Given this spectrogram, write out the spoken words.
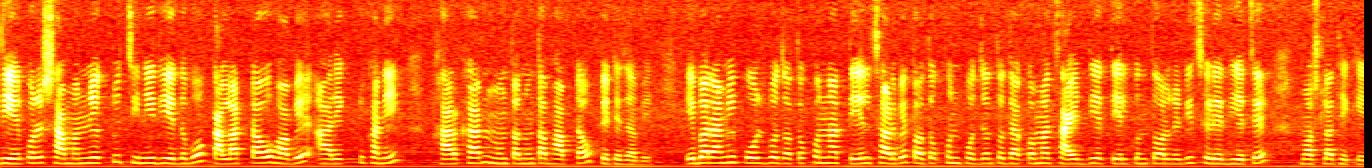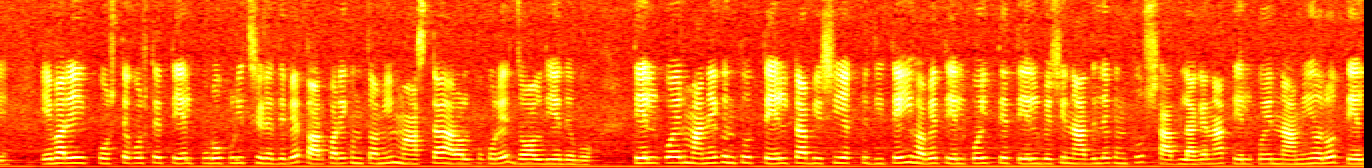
দিয়ে এরপরে সামান্য একটু চিনি দিয়ে দেবো। কালারটাও হবে আর একটুখানি খাড় খাড় নোনতা নোনতা ভাবটাও কেটে যাবে। এবার আমি কষবো যতক্ষণ না তেল ছাড়বে, ততক্ষণ পর্যন্ত দেখো আমার সাইড দিয়ে তেল কিন্তু অলরেডি ছেড়ে দিয়েছে মশলা থেকে। এবার এই কষতে কষতে তেল পুরোপুরি ছেড়ে দেবে, তারপরে কিন্তু আমি মাছটা আর অল্প করে জল দিয়ে দেব। তেল কইয়ের মানে কিন্তু তেলটা বেশি একটু দিতেই হবে, তেল কইতে তেল বেশি না দিলে কিন্তু স্বাদ লাগে না। তেল কইয়ের নামই হলো তেল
